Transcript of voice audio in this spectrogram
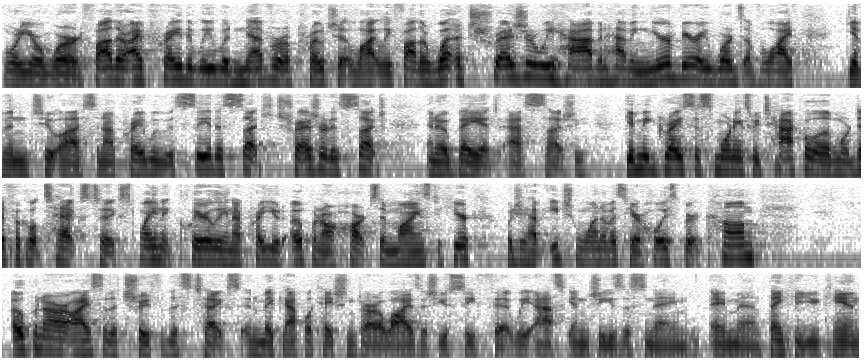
for your word. Father, I pray that we would never approach it lightly. Father, what a treasure we have in having your very words of life given to us. And I pray we would see it as such, treasure it as such, and obey it as such. Give me grace this morning as we tackle a more difficult text to explain it clearly. And I pray you'd open our hearts and minds to hear. Would you have each one of us here? Holy Spirit, come open our eyes to the truth of this text and make application to our lives as you see fit. We ask in Jesus' name. Amen. Thank you. You can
